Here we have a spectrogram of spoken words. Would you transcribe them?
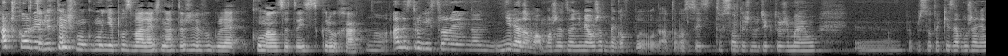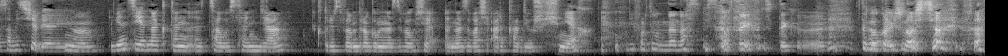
Aczkolwiek... który też mógł mu nie pozwalać na to, że w ogóle kumał, co to jest skrucha. No, ale z drugiej strony, no nie wiadomo, może to nie miało żadnego wpływu na to. No, to, jest, to są też ludzie, którzy mają yy, po prostu takie zaburzenia sami z siebie. I... No, więc jednak ten cały sędzia który swoją drogą nazywał się, nazywa się Arkadiusz Śmiech. Niefortunne nazwisko w tych, w tych, w tych okolicznościach. Tak.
